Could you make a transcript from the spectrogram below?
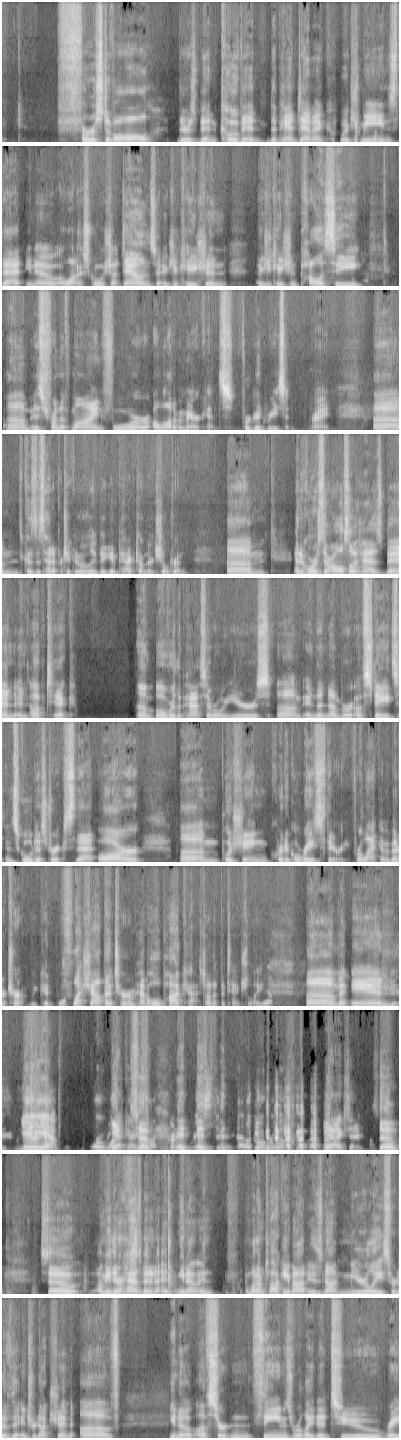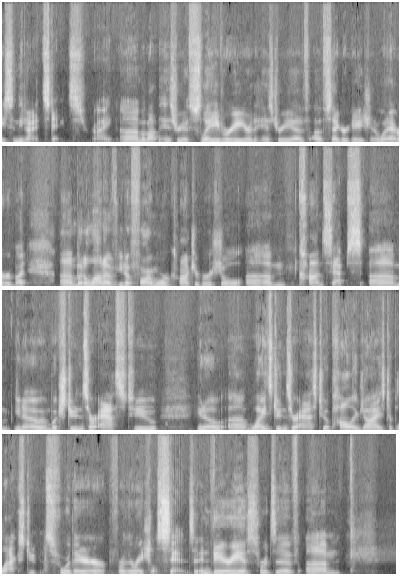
first of all there's been COVID, the pandemic, which means that you know a lot of schools shut down. So education, education policy um, is front of mind for a lot of Americans for good reason, right? Um, because it's had a particularly big impact on their children. Um, and of course, there also has been an uptick um, over the past several years um, in the number of states and school districts that are um, pushing critical race theory, for lack of a better term. We could yeah. flesh out that term, have a whole podcast on it potentially. Yeah. Um, and yeah, yeah. yeah, so it, it, it, that'll go over well. yeah, exactly. So, so I mean, there has been, an, you know, and, and what I'm talking about is not merely sort of the introduction of you know, of certain themes related to race in the United States, right? Um, about the history of slavery or the history of, of segregation or whatever, but um, but a lot of you know far more controversial um, concepts, um, you know, in which students are asked to, you know, uh, white students are asked to apologize to black students for their for their racial sins, and various sorts of um,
